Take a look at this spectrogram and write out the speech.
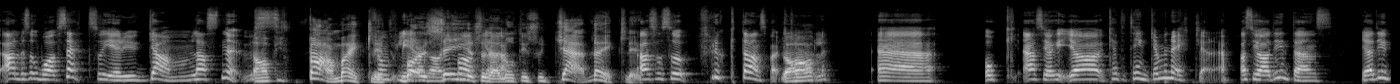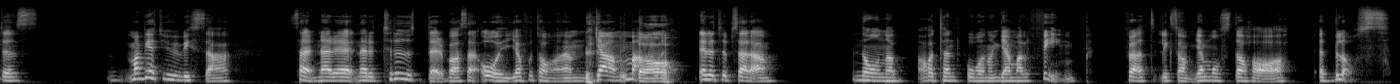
alldeles oavsett så är det ju gamla snus. Ja, fy fan vad äckligt. Bara du säger tillbaka. sådär låter det så jävla äckligt. Alltså så fruktansvärt Ja. kul. Eh, och alltså jag, jag kan inte tänka mig något äckligare. Alltså jag hade ju inte ens, jag hade ju inte ens, man vet ju hur vissa, så här, när, det, när det tryter, bara så här, oj jag får ta en gammal. Ja. Eller typ så här, någon har, har tänt på någon gammal fimp för att liksom, jag måste ha ett bloss.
